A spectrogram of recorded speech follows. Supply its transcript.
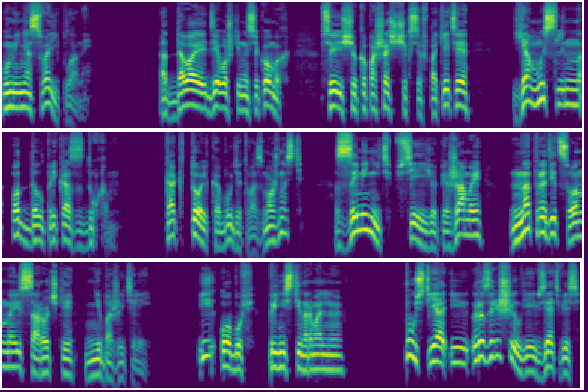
у меня свои планы. Отдавая девушке насекомых, все еще копошащихся в пакете, я мысленно отдал приказ с духом. Как только будет возможность, заменить все ее пижамы на традиционные сорочки небожителей. И обувь принести нормальную. Пусть я и разрешил ей взять весь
